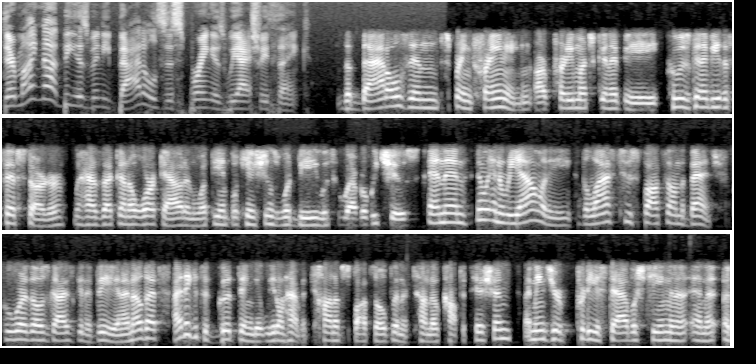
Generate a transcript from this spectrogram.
there might not be as many battles this spring as we actually think the battles in spring training are pretty much going to be who's going to be the fifth starter, how's that going to work out, and what the implications would be with whoever we choose. And then, you know, in reality, the last two spots on the bench, who are those guys going to be? And I know that's, I think it's a good thing that we don't have a ton of spots open, a ton of competition. That means you're a pretty established team and, a, and a, a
